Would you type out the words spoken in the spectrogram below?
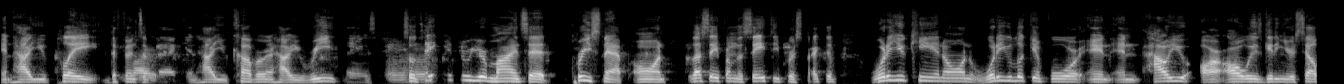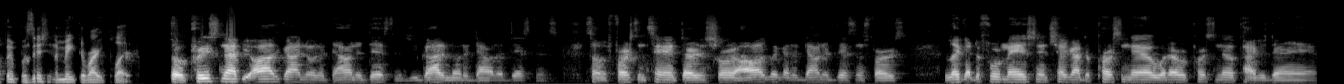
in how you play defensive Right. back and how you cover and how you read things. So Mhm. take me through your mindset pre-snap on, let's say from the safety perspective, what are you keying on? What are you looking for? And and how you are always getting yourself in position to make the right play. So pre-snap, you always gotta know the down the distance. You gotta know the down the distance. So first and 10, third and short, I always look at the down the distance first. Look at the formation, check out the personnel, whatever personnel package they're in.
